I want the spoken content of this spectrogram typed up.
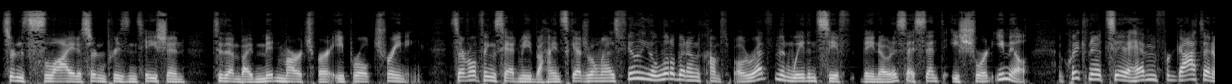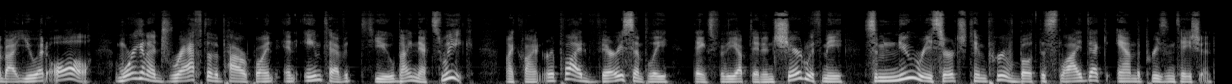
certain slide, a certain presentation to them by mid March for our April training. Several things had me behind schedule and I was feeling a little bit uncomfortable. Rather than wait and see if they noticed, I sent a short email. A quick note said, I haven't forgotten about you at all. I'm working on a draft of the PowerPoint and aim to have it to you by next week. My client replied very simply, Thanks for the update. And shared with me some new research to improve both the slide deck and the presentation.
